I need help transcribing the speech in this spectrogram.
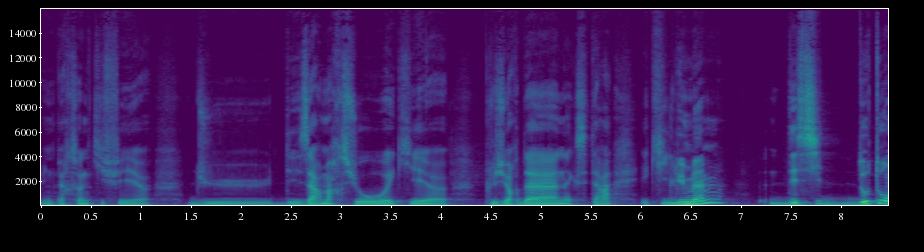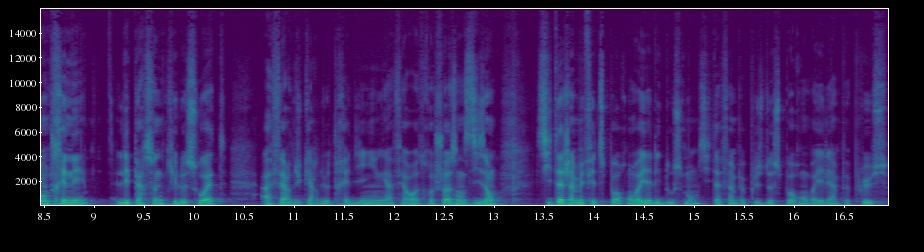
une personne qui fait euh, des arts martiaux et qui est plusieurs dan, etc. Et qui lui-même décide d'auto-entraîner les personnes qui le souhaitent à faire du cardio trading, à faire autre chose en se disant si tu n'as jamais fait de sport, on va y aller doucement. Si tu as fait un peu plus de sport, on va y aller un peu plus.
